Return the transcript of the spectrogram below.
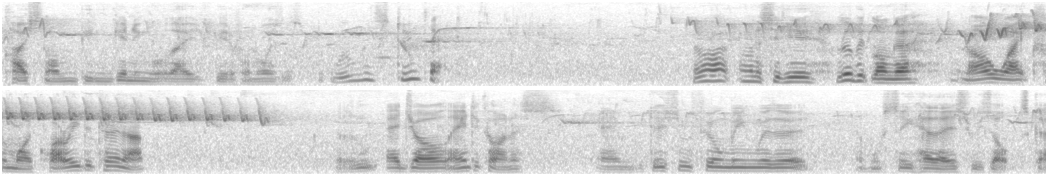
close and I've been getting all those beautiful noises. But will this do that? Alright, I'm going to sit here a little bit longer and I'll wait for my quarry to turn up Um, agile antechinus and we'll do some filming with it and we'll see how those results go.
